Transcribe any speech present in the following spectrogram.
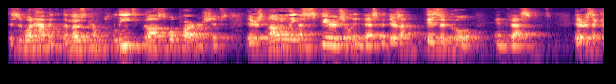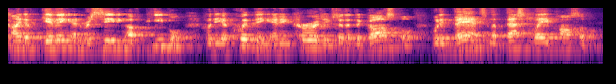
This is what happens. The most complete gospel partnerships, there's not only a spiritual investment, there's a physical investment. There is a kind of giving and receiving of people for the equipping and encouraging so that the gospel would advance in the best way possible.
